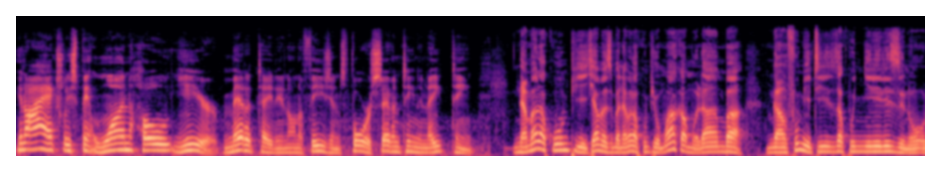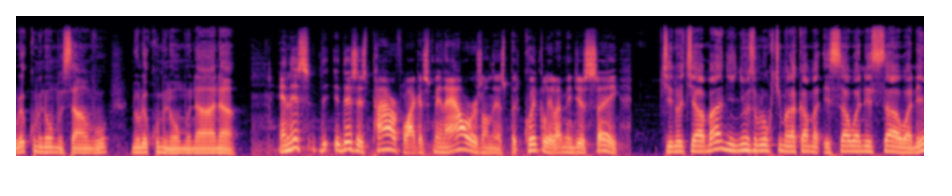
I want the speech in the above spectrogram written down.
You know, I actually spent one whole year meditating on Ephesians 4 17 and 18. namala kumpi ekyamazima namala kumpi omwaka mulamba nga nfumiitiriza ku nnyiriri zino olw'ekkumi n'omusanvu n'olw'ekkumi n'omunaana And this, this is powerful. I could spend hours on this, but quickly, let me just say kino kyamaanyi nnyo nsobola okukimalako essaawa n'essaawa naye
